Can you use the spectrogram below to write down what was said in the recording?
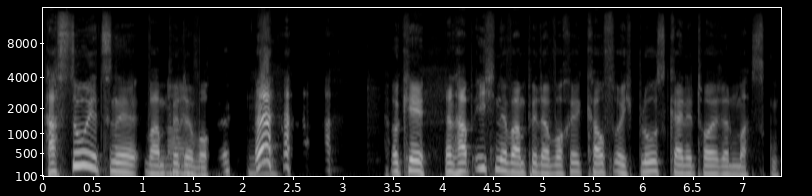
Hast du jetzt eine Wampe Nein. der Woche? Nein, Okay, dann habe ich eine Wampe der Woche. Kauft euch bloß keine teuren Masken.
